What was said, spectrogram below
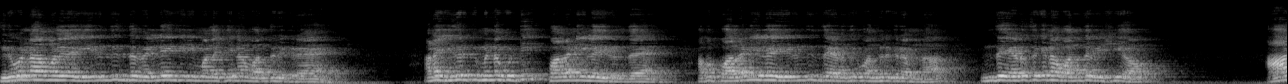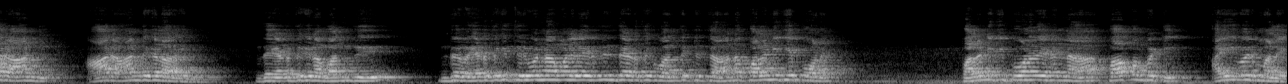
திருவண்ணாமலையில் இருந்து இந்த வெள்ளையங்கிரி மலைக்கு நான் வந்திருக்கிறேன். ஆனால் இதற்கு முன்னக்குட்டி பழனியில் இருந்தேன். அப்போ பழனியில் இருந்து இந்த இடத்துக்கு வந்திருக்கிறோம்னா இந்த இடத்துக்கு நான் வந்த விஷயம் ஆறு ஆண்டு ஆறு ஆண்டுகள் ஆகுது. இந்த இடத்துக்கு நான் வந்து இந்த இடத்துக்கு திருவண்ணாமலையில் இருந்து இந்த இடத்துக்கு வந்துட்டு தான் நான் பழனிக்கே போனேன். பழனிக்கு போனது என்னென்னா பாப்பம்பட்டி ஐவர் மலை.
